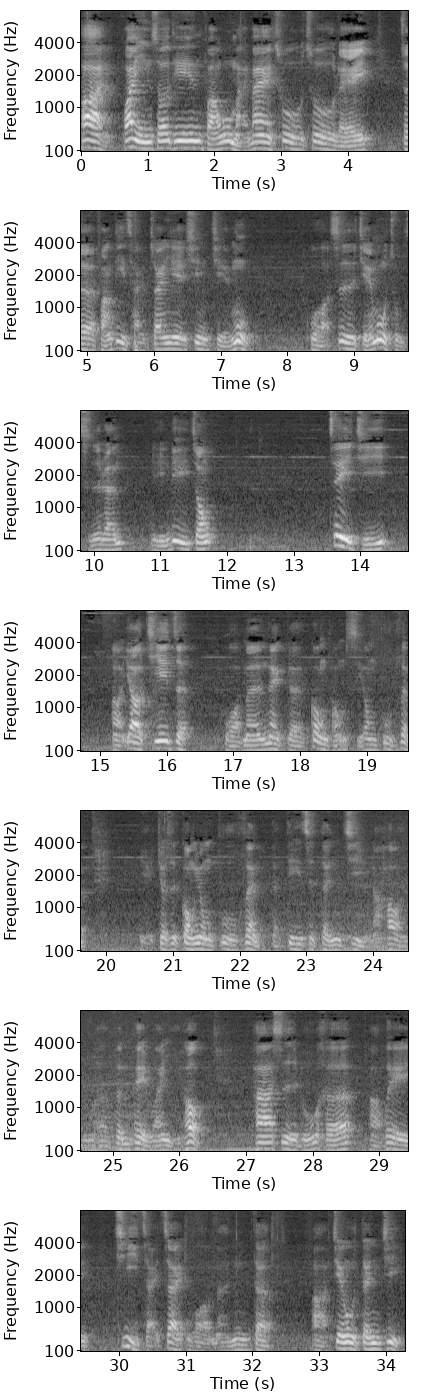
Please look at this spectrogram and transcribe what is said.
嗨，欢迎收听《房屋买卖处处雷》这房地产专业性节目，我是节目主持人林立忠。这一集啊，要接着我们那个共同使用部分，也就是共用部分的第一次登记，然后如何分配完以后，它是如何啊会。记载在我们的啊建物登记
